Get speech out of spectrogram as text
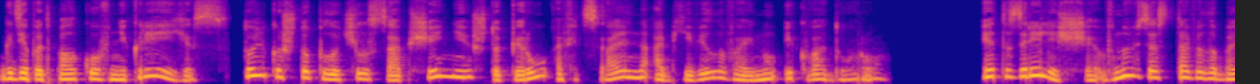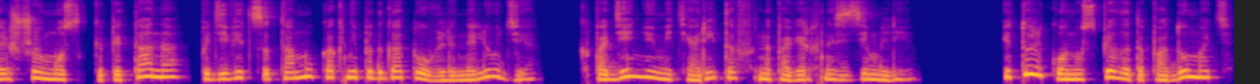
где подполковник Рейес только что получил сообщение, что Перу официально объявило войну Эквадору. Это зрелище вновь заставило большой мозг капитана подивиться тому, как неподготовлены люди к падению метеоритов на поверхность Земли. И только он успел это подумать,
